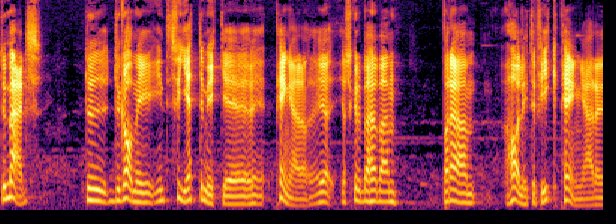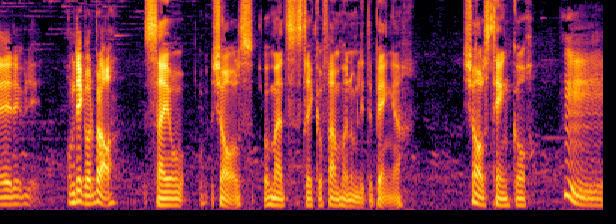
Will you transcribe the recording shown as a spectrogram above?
du Mads, du, du gav mig inte så jättemycket pengar. Jag, jag skulle behöva bara ha lite fickpengar, eh, om det går bra. Säger Charles och Mads sträcker fram honom lite pengar. Charles tänker, Hmm,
